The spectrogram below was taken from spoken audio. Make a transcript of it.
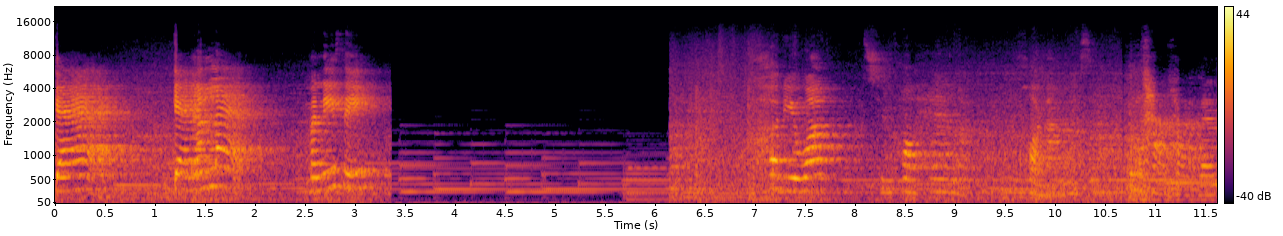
แก แกนั่นแหละ มานี่สิ พอดีว่าฉันคอแห้งอะ ขอน้ำหน่อยสิค่ะค่ะงั้น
